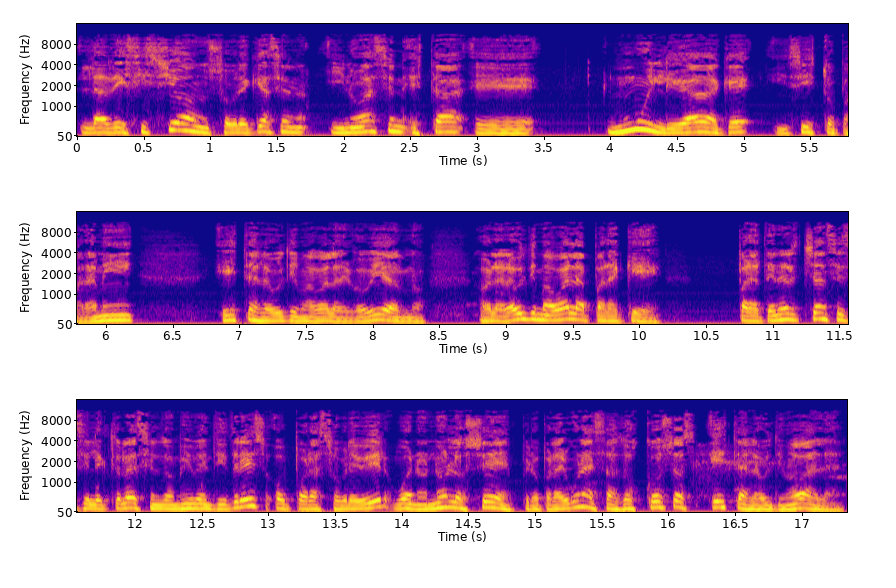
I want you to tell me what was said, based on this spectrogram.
la decisión sobre qué hacen y no hacen está eh, muy ligada a que, insisto, para mí, esta es la última bala del gobierno. Ahora, ¿la última bala para qué? Para tener chances electorales en el 2023 o para sobrevivir? Bueno, no lo sé, pero para alguna de esas dos cosas, esta es la última bala.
